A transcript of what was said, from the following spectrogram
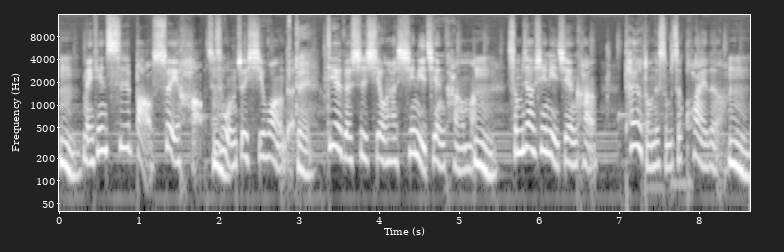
嗯，每天吃饱睡好，这是我们最希望的。对，第二个是希望他心理健康嘛。嗯，什么叫心理健康？他要懂得什么是快乐。嗯。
